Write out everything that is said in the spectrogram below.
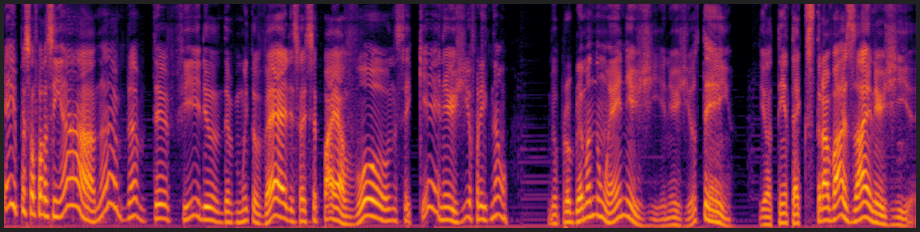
E aí o pessoal fala assim: ah, não, não ter filho muito velho, você vai ser pai, avô, não sei o que, energia. Eu falei: não, meu problema não é energia, energia eu tenho. E eu tenho até que extravasar energia.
